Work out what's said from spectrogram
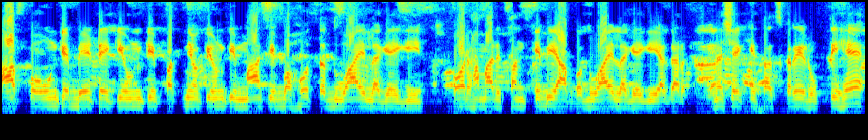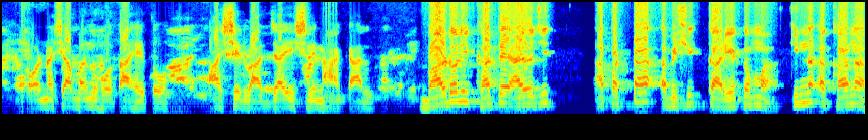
आपको उनके बेटे की उनकी पत्नियों की उनकी माँ की बहुत दुआएं लगेगी और हमारे संत की भी आपको दुआएं लगेगी अगर नशे की तस्करी रुकती है और नशा बंद होता है तो आशीर्वाद जय श्री महाकाल બારડોલી ખાતે આયોજિત આ પટ્ટા અભિષેક કાર્યક્રમમાં કિન્નર અખાના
